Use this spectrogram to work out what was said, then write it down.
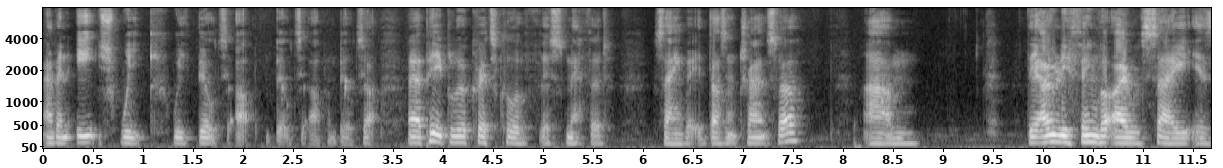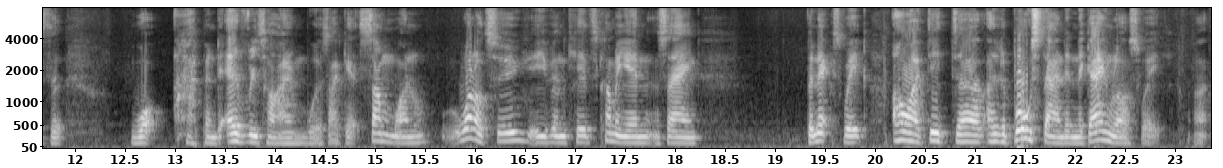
And then each week we've built it up, built it up, and built it up. Are people who are critical of this method, saying that it doesn't transfer. Um, the only thing that I would say is that what happened every time was I get someone, one or two even kids, coming in and saying the next week, "Oh, I did, uh, I did a ball stand in the game last week." Like,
